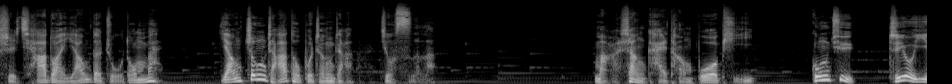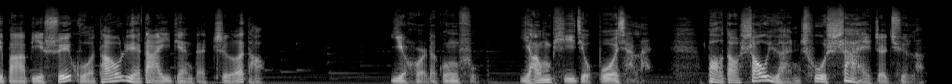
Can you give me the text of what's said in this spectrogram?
是掐断羊的主动脉，羊挣扎都不挣扎就死了。马上开膛剥皮，工具只有一把比水果刀略大一点的折刀。一会儿的功夫，羊皮就剥下来，抱到稍远处晒着去了。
